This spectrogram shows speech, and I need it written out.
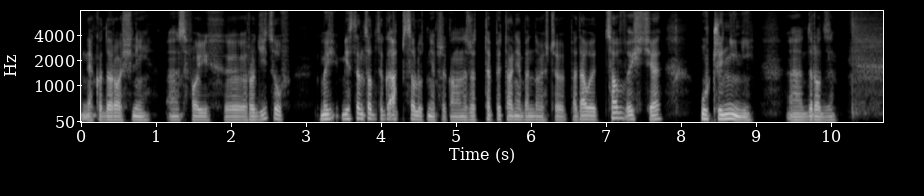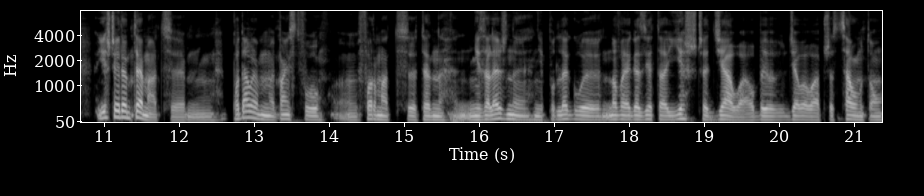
jako dorośli swoich rodziców, My, jestem co do tego absolutnie przekonany, że te pytania będą jeszcze padały. Co wyście uczynili, e, drodzy? Jeszcze jeden temat. Podałem Państwu e, format ten niezależny, niepodległy. Nowa Gazeta jeszcze działa, oby działała przez całą tą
